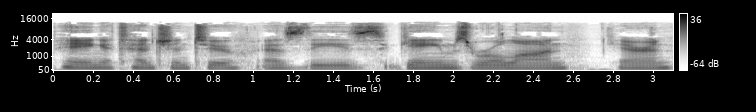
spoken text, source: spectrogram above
paying attention to as these games roll on, Karen?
